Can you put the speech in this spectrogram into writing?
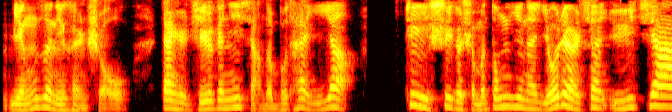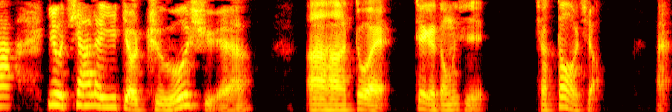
名字你很熟，但是其实跟你想的不太一样。这是个什么东西呢？有点像瑜伽，又加了一点哲学啊。对，这个东西叫道教。哎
